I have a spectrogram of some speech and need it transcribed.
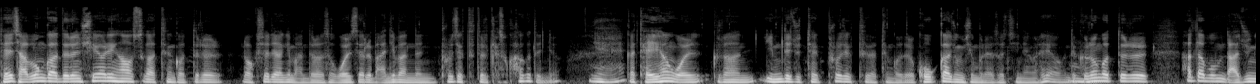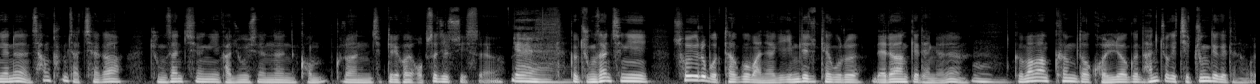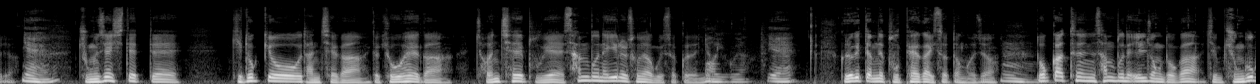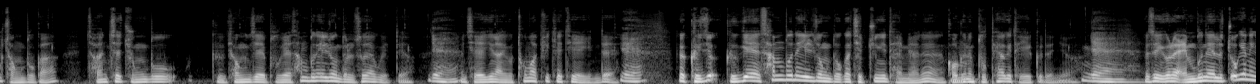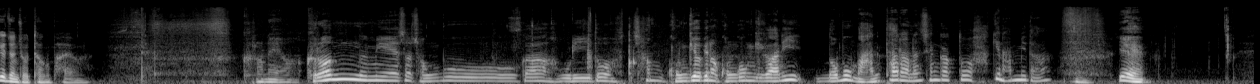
대자본가들은 sharing house 같은 것들을 luxury하게 만들어서 월세를 많이 받는 프로젝트들을 계속 하거든요. 예. 그러니까 대형 월 그런 임대주택 프로젝트 같은 것들 을 고가 중심으로 해서 진행을 해요. 근데 음. 그런 것들을 하다 보면 나중에는 상품 자체가 중산층이 가지고 있는 검, 그런 집들이 거의 없어질 수 있어요. 예. 그럼 중산층이 소유를 못하고 만약에 임대주택으로 내려앉게 되면은 음. 그만큼 더 권력은 한쪽에 집중되게 되는 거죠. 예. 중세 시대 때 기독교 단체가 그러니까 교회가 전체 부의 3분의 1을 소유하고 있었거든요. 아이고야. 예. 그렇기 때문에 부패가 있었던 거죠. 음. 똑같은 3분의 1 정도가 지금 중국 정부가 전체 중부 그 경제 부의 3분의 1 정도를 소유하고 있대요. 예. 제 얘기는 아니고 토마 피케티 얘기인데. 예. 그러니까 그, 그게 3분의 1 정도가 집중이 되면은 거기는 음. 부패하게 돼 있거든요. 예. 그래서 이걸 n분의 1로 쪼개는 게 전 좋다고 봐요. 그러네요. 그런 의미에서 정부가 우리도 참 공기업이나 공공기관이 너무 많다라는 생각도 하긴 합니다. 음. 예.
